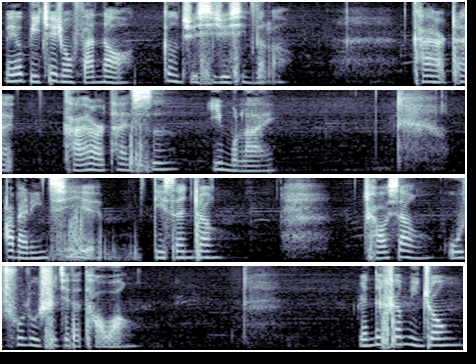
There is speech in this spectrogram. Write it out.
没有比这种烦恼更具戏剧性的了。凯尔泰，凯尔泰斯·伊姆莱，二百零七页，第三章，朝向无出路世界的逃亡。人的生命中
